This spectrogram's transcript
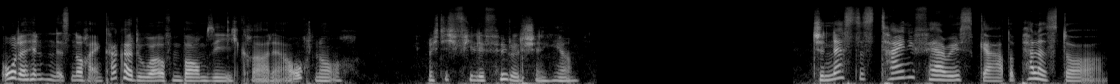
oh, da hinten ist noch ein Kakadu auf dem Baum, sehe ich gerade. Auch noch. Richtig viele Vögelchen hier. Genestas tiny fairies guard the palace door.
